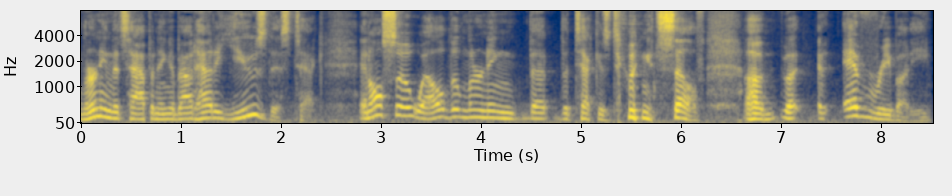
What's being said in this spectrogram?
learning that's happening about how to use this tech, and also, well, the learning that the tech is doing itself. Um, but everybody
